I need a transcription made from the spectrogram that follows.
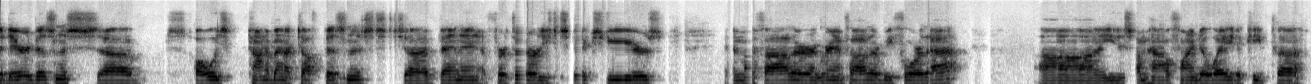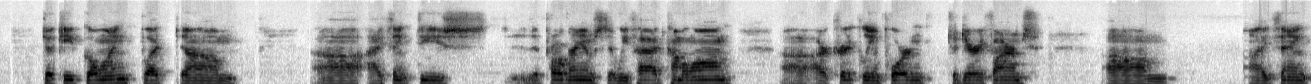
the dairy business, uh, always kind of been a tough business. I've been in it for 36 years and my father and grandfather before that. Uh, you somehow find a way to keep, uh, to keep going, but, um, uh, I think these, the programs that we've had come along, uh, are critically important to dairy farms. Um, I think,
